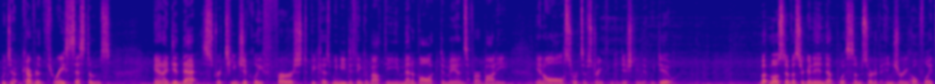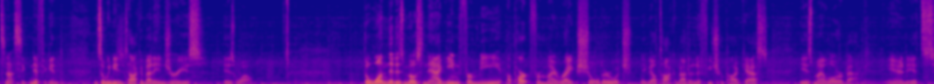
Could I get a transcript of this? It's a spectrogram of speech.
We t- covered three systems, and I did that strategically first because we need to think about the metabolic demands of our body in all sorts of strength and conditioning that we do. But most of us are going to end up with some sort of injury. Hopefully, it's not significant. And so we need to talk about injuries as well. The one that is most nagging for me, apart from my right shoulder, which maybe I'll talk about in a future podcast, is my lower back. And it's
